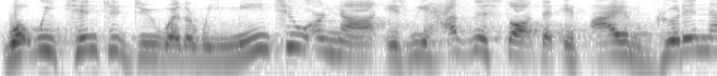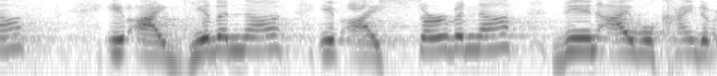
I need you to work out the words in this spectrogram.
what we tend to do, whether we mean to or not, is we have this thought that if I am good enough, if I give enough, if I serve enough, then I will kind of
